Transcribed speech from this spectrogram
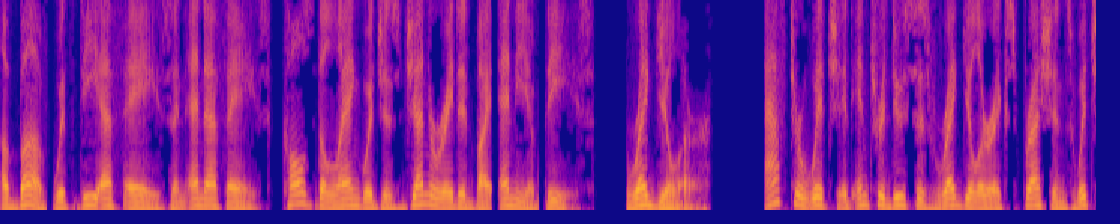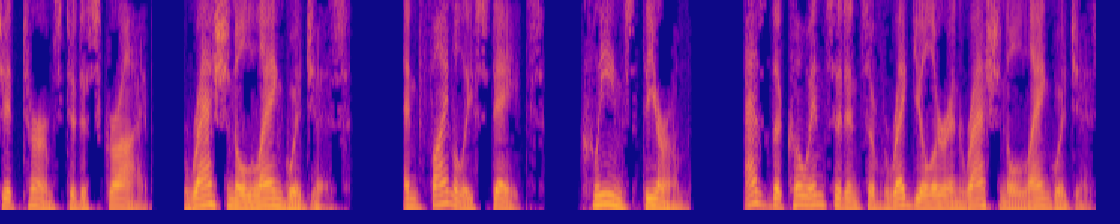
above with DFAs and NFAs, calls the languages generated by any of these regular, after which it introduces regular expressions which it terms to describe rational languages, and finally states Kleene's theorem as the coincidence of regular and rational languages.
